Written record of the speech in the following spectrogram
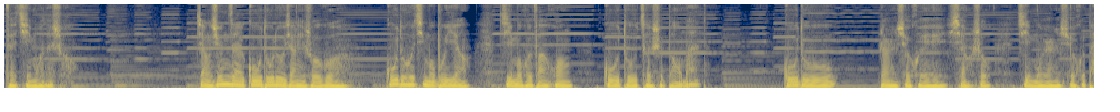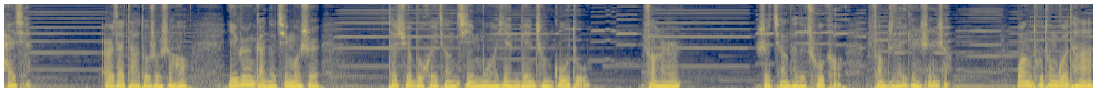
在寂寞的时候，蒋勋在《孤独六讲》里说过：“孤独和寂寞不一样，寂寞会发慌，孤独则是饱满的。孤独让人学会享受。”寂寞让人学会排遣，而在大多数时候，一个人感到寂寞时，他学不会将寂寞演变成孤独，反而是将他的出口放置在一个人身上，妄图通过他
